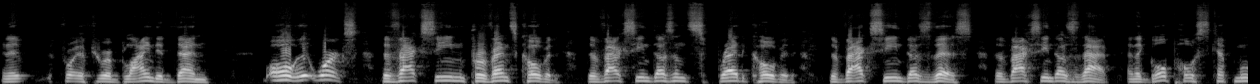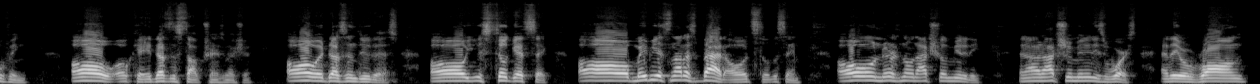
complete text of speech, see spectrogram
and it, for if you were blinded then, oh, it works. The vaccine prevents COVID. The vaccine doesn't spread COVID. The vaccine does this. The vaccine does that. And the goalposts kept moving. Oh, okay, it doesn't stop transmission. Oh, it doesn't do this. Oh, you still get sick. Oh, maybe it's not as bad. Oh, it's still the same. Oh, there's no natural immunity. And our natural immunity is worse. And they were wrong,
